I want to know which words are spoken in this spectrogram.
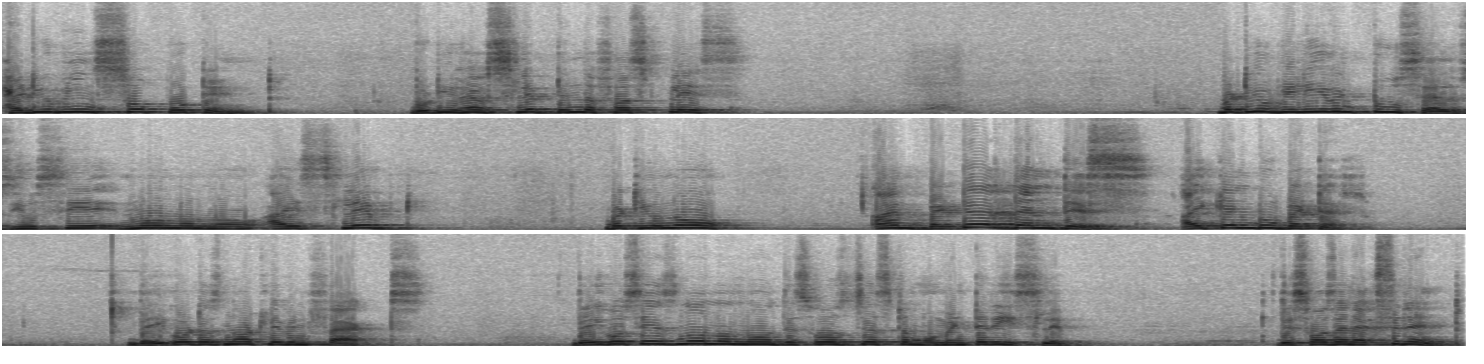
Had you been so potent, would you have slipped in the first place? But you believe in two selves. You say, no, no, no, I slipped. But you know, I'm better than this. I can do better. The ego does not live in facts. The ego says, no, no, no, this was just a momentary slip. This was an accident.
